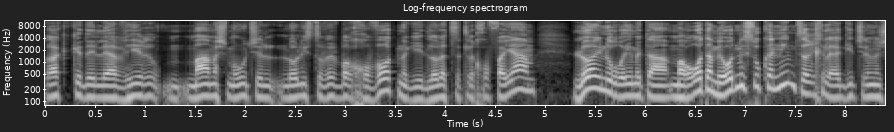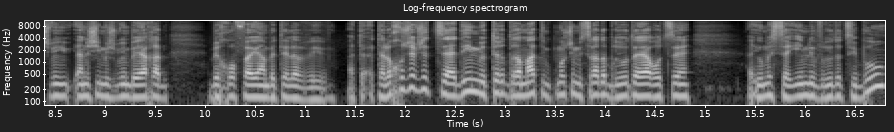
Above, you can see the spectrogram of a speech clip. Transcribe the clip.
רק כדי להבהיר מה המשמעות של לא להסתובב ברחובות, נגיד, לא לצאת לחוף הים, לא היינו רואים את המראות המאוד מסוכנים, צריך להגיד, של אנשים, אנשים יושבים ביחד בחוף הים בתל אביב. אתה, אתה לא חושב שצעדים יותר דרמטיים, כמו שמשרד הבריאות היה רוצה, היו מסייעים לבריאות הציבור?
